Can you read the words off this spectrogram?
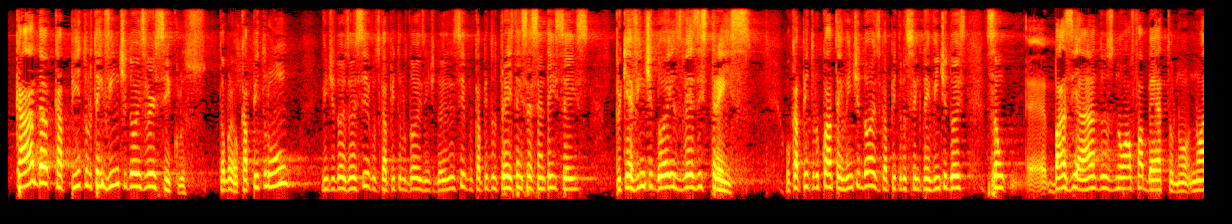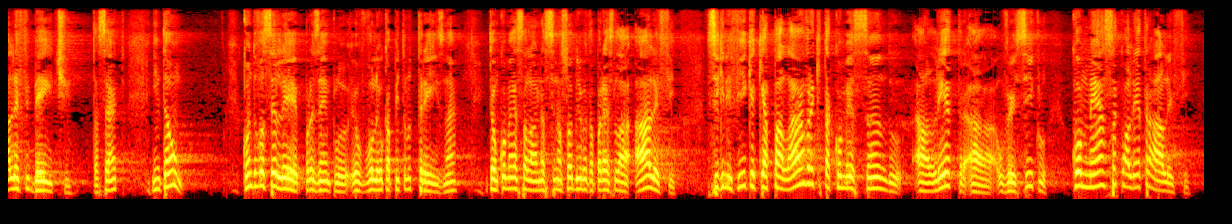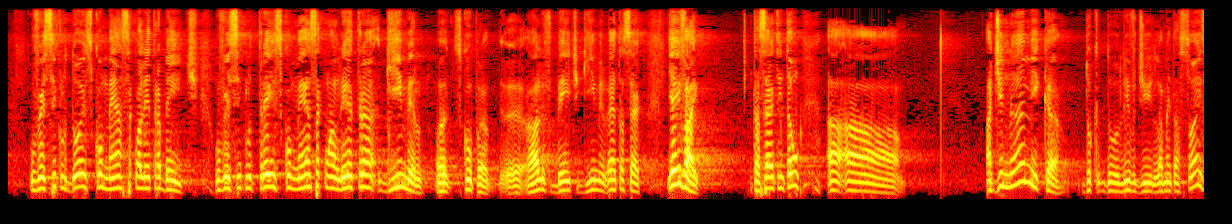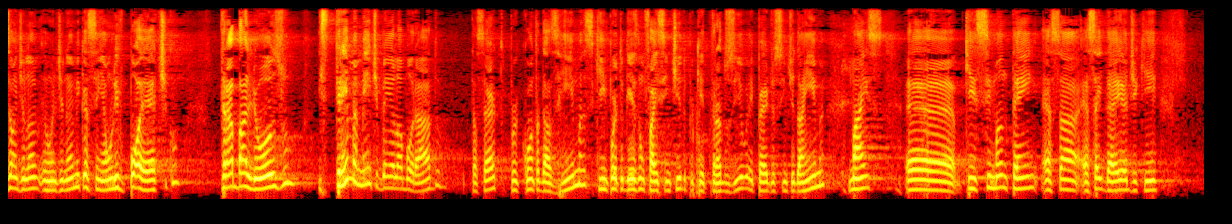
cada capítulo tem 22 versículos. Então, por exemplo, capítulo 1, 22 versículos, capítulo 2, 22 versículos, capítulo 3 tem 66, porque é 22 vezes 3. O capítulo 4 tem 22, o capítulo 5 tem 22, são é, baseados no alfabeto, no, no Aleph Beit, tá certo? Então, quando você lê, por exemplo, eu vou ler o capítulo 3, né? Então começa lá, se na sua Bíblia aparece lá Aleph, significa que a palavra que está começando a letra, a, o versículo, começa com a letra Aleph. O versículo 2 começa com a letra Beit. O versículo 3 começa com a letra Gimel. Uh, desculpa, uh, Aleph, Beit, Gimel. É, tá certo. E aí vai. Tá certo? Então, a, a, a dinâmica do, do, livro de Lamentações é uma, uma dinâmica assim: é um livro poético, trabalhoso, extremamente bem elaborado, tá certo? Por conta das rimas, que em português não faz sentido, porque traduziu e perde o sentido da rima, mas é, que se mantém essa, essa ideia de que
